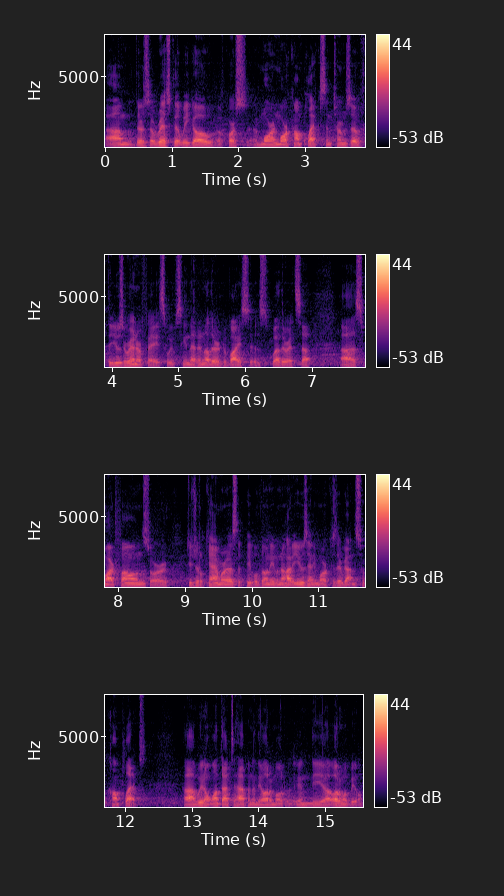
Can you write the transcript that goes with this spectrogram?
um, there's a risk that we go, of course, more and more complex in terms of the user interface. We've seen that in other devices, whether it's uh, uh, smartphones or digital cameras that people don't even know how to use anymore because they've gotten so complex. Uh, we don't want that to happen in the, in the uh, automobile.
